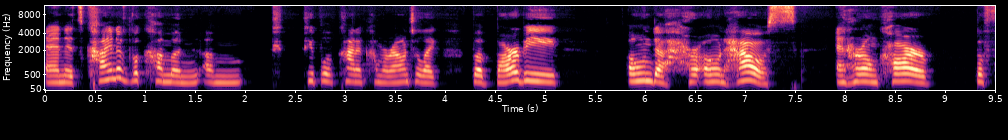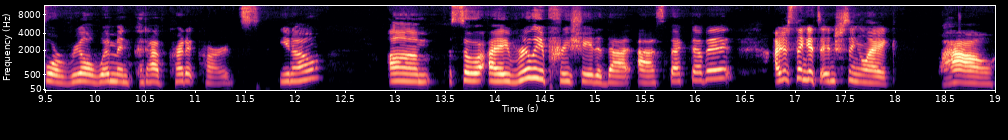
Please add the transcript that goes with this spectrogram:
And it's kind of become a, um, people have kind of come around to like, but Barbie owned a, her own house and her own car before real women could have credit cards, you know? Um, so I really appreciated that aspect of it. I just think it's interesting, like, wow.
